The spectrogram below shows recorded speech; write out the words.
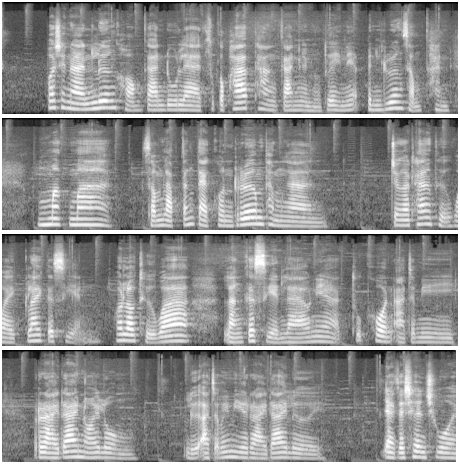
4 เพราะฉะนั้นเรื่องของการดูแลสุขภาพทางการเงินของตัวเองเนี่ยเป็นเรื่องสำคัญมาก ๆสำหรับตั้งแต่คนเริ่มทำงาน จนกระทั่งถึงวัยใกล้เกษียณ เพราะเราถือว่าหลังเกษียณแล้วเนี่ยทุกคนอาจจะมีรายได้น้อยลง หรืออาจจะไม่มีรายได้เลย อยากจะเชิญชวน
